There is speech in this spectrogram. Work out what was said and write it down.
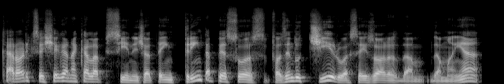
Cara, a hora que você chega naquela piscina e já tem 30 pessoas fazendo tiro às 6 horas da, da manhã,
